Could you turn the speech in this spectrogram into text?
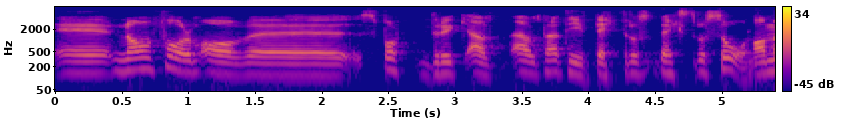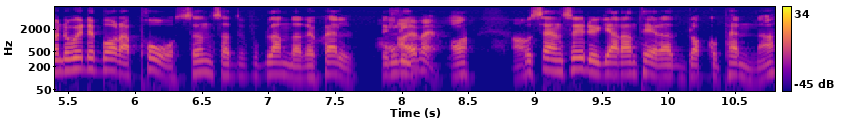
Eh, någon form av eh, sportdryck al alternativt dextros dextrosol. Ja men då är det bara påsen så att du får blanda det själv. Det Ja, ligger- ja. Ja. Och sen så är ju garanterat block och penna.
